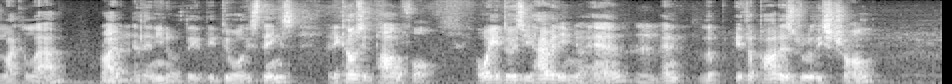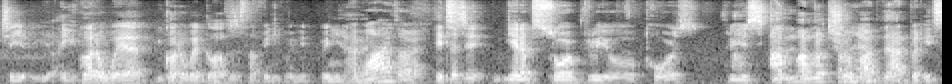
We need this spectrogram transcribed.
like a lab, right? Mm-hmm. And then you know they, they do all these things, and it comes in powder form. And what you do is you have it in your hand, Mm. and the if the powder is really strong, so you, you, you gotta wear you gotta wear gloves and stuff when you when you, when you have it. Why though? It's- Does it get absorbed through your pores, through your skin? I'm, I'm not sure about that, but it's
